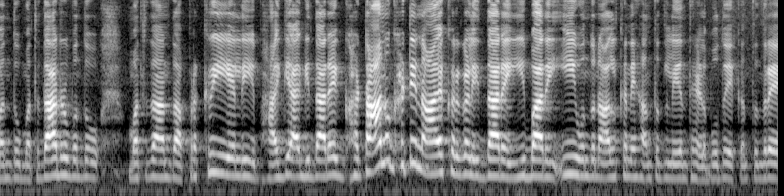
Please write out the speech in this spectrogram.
ಬಂದು, ಮತದಾರರು ಬಂದು ಮತದಾನದ ಪ್ರಕ್ರಿಯೆಯಲ್ಲಿ ಭಾಗಿಯಾಗಿದ್ದಾರೆ. ಘಟಾನುಘಟಿ ನಾಯಕರುಗಳಿದ್ದಾರೆ ಈ ಬಾರಿ ಈ ಒಂದು ನಾಲ್ಕನೇ ಹಂತದಲ್ಲಿ ಅಂತ ಹೇಳ್ಬೋದು. ಯಾಕಂತಂದ್ರೆ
